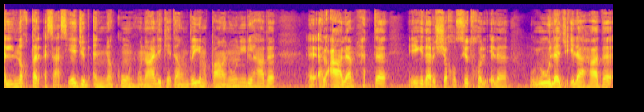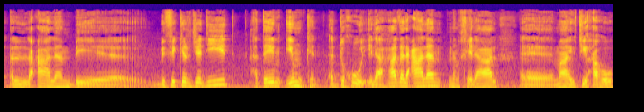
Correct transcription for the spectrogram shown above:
النقطة الأساسية يجب أن يكون هنالك تنظيم قانوني لهذا آه، العالم حتى يقدر الشخص يدخل إلى ويولج إلى هذا العالم بفكر جديد حتى يمكن الدخول إلى هذا العالم من خلال آه، ما يتيحه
